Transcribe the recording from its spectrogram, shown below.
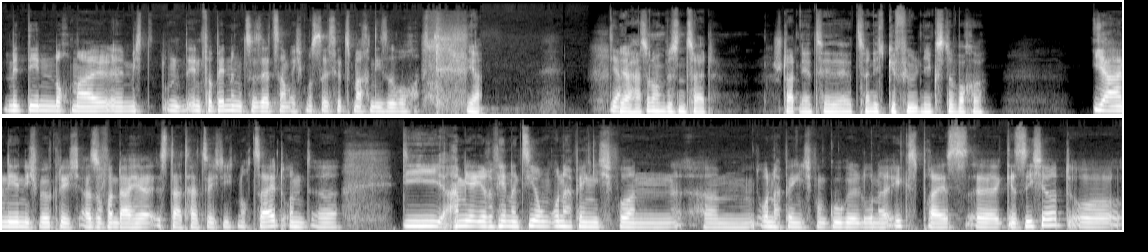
mit denen nochmal äh, mich in in Verbindung zu setzen, aber ich muss das jetzt machen diese Woche. ja. ja. ja, hast du noch ein bisschen Zeit. Starten jetzt, hier- jetzt ja nicht gefühlt nächste Woche. Ja, nee, nicht wirklich. Also von daher ist da tatsächlich noch Zeit und äh, die haben ja ihre Finanzierung unabhängig von ähm, unabhängig von Google Luna X Preis äh, gesichert oder,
